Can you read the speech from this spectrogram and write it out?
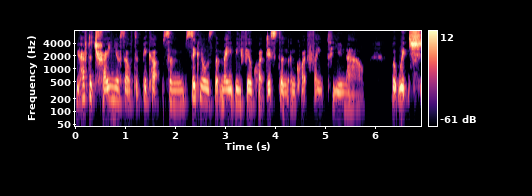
you have to train yourself to pick up some signals that maybe feel quite distant and quite faint to you now, but which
